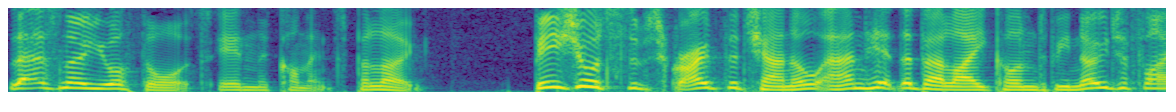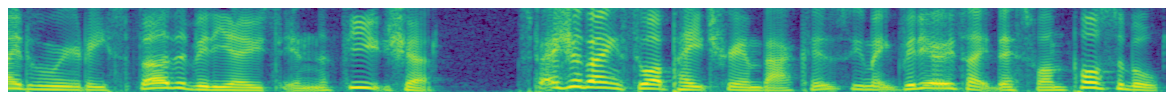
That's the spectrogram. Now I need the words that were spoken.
Let us know your thoughts in the comments below. Be sure to subscribe to the channel and hit the bell icon to be notified when we release further videos in the future. Special thanks to our Patreon backers who make videos like this one possible.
